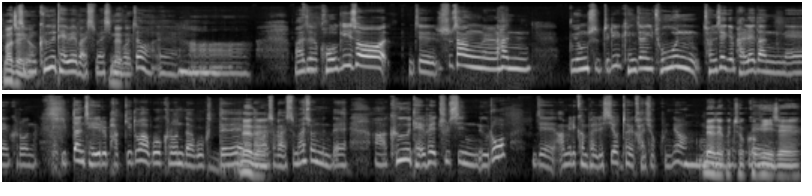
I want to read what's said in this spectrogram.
맞아요. 지금 그 대회 말씀하시는 네네. 거죠? 네. 음. 아, 맞아요. 거기서 이제 수상을 한 무용수들이 굉장히 좋은 전 세계 발레단의 그런 입단 제의를 받기도 하고 그런다고 그때 네네. 나와서 말씀하셨는데 아 그 대회 출신으로 이제 아메리칸 발레 시어터에 가셨군요. 음. 네네 그렇죠. 거기 네. 이제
